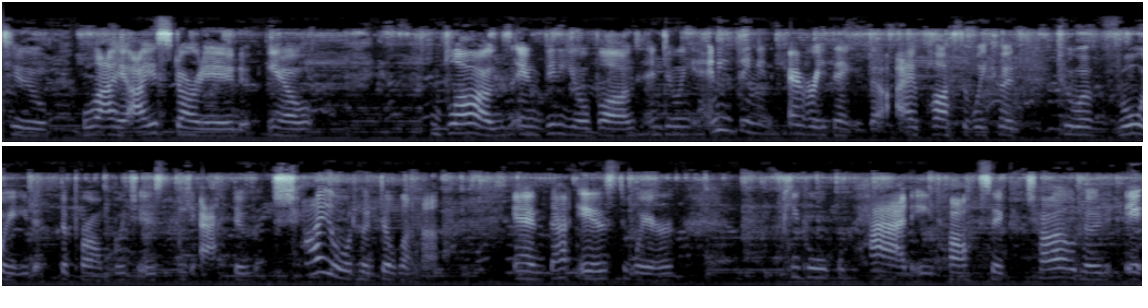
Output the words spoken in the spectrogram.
to why I started, you know, blogs and video blogs and doing anything and everything that I possibly could to avoid the problem, which is the active childhood dilemma. And that is to where people who had a toxic childhood, it,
